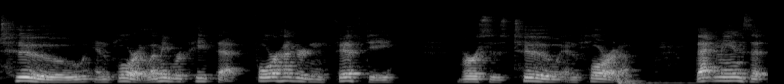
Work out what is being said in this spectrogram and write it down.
two in Florida. Let me repeat that 450 versus two in Florida. That means that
